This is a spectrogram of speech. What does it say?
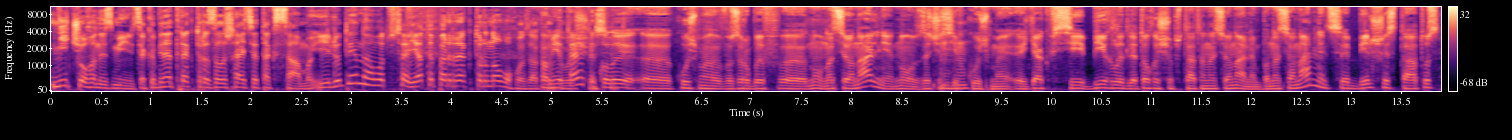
Нічого не змінюється. Кабінет ректора залишається так само. І людина, от все, я тепер ректор нового закладу. Пам'ятаєте, коли е, Кучма зробив е, ну, національні, ну за часів uh Кучми, як всі бігли для того, щоб стати національним? Бо національний це більший статус,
